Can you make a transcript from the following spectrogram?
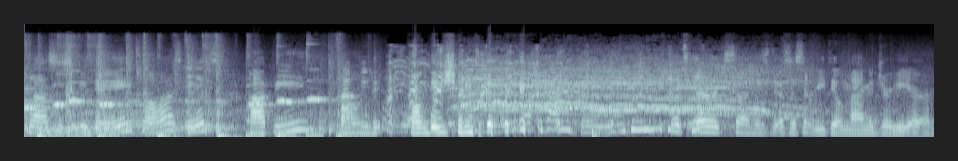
Classes today because it's Happy Founda- Foundation Day. That's Eric's son. He's the assistant retail manager here.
